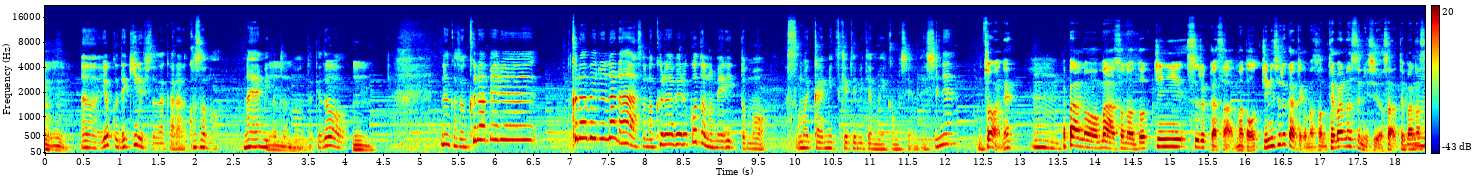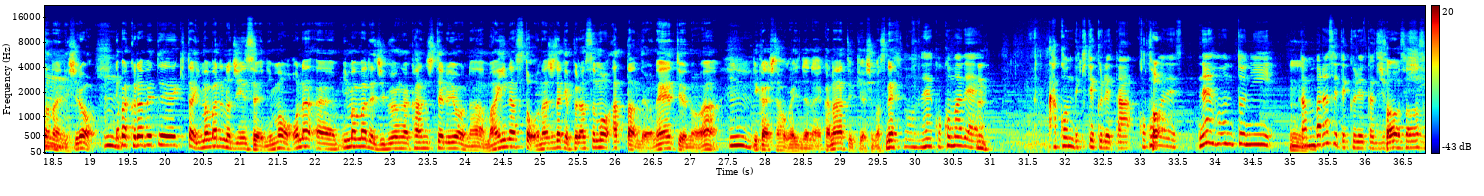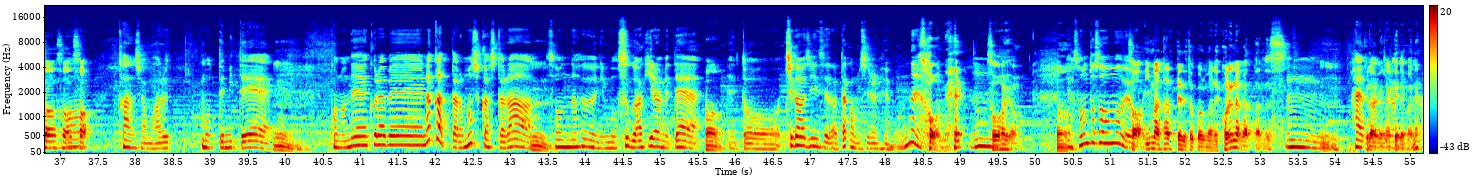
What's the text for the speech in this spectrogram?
うん。うん、よくできる人だからこその悩みだと思うんだけど、うん。なんかその比べる比べるならその比べることのメリットももう一回見つけてみてもいいかもしれないしね。そうだね。うん。やっぱあのまあそのどっちにするかさ、まあ、どっちにするかっていうか、まあ、その手放すにしろさ手放さないにしろ、うん。やっぱり比べてきた今までの人生にもおな、えー今まで自分が感じてるようなマイナスと同じだけプラスもあったんだよねっていうのはうん。理解した方がいいんじゃないかなっていう気がしますね。そうねここまでうん。運んできてくれた、ここまでね本当にうん。頑張らせてくれた自分自身そうそうそうそうその感謝もある持ってみて、う。うんこのね比べなかったらもしかしたら、うん。そんな風にもうすぐ諦めて、うん。えっと違う人生だったかもしれへんもんね。そうね、うん。そうよ。うん。いや本当そう思うよ。そう今立ってるところまで来れなかったんです。うん。ん。早く比べなければね。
